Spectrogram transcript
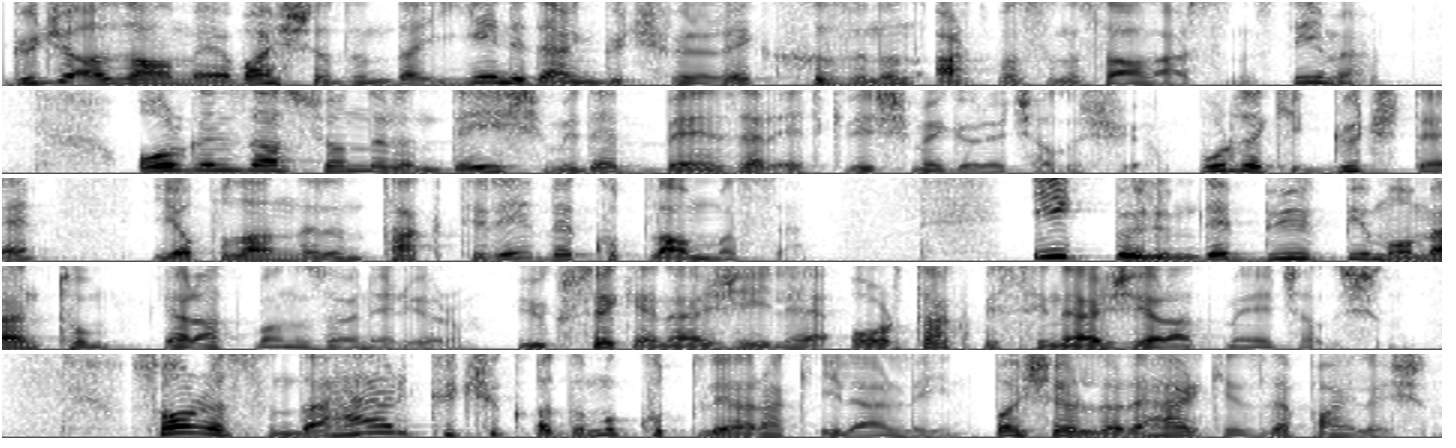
Gücü azalmaya başladığında yeniden güç vererek hızının artmasını sağlarsınız değil mi? Organizasyonların değişimi de benzer etkileşime göre çalışıyor. Buradaki güç de yapılanların takdiri ve kutlanması. İlk bölümde büyük bir momentum yaratmanızı öneriyorum. Yüksek enerji ile ortak bir sinerji yaratmaya çalışın. Sonrasında her küçük adımı kutlayarak ilerleyin. Başarıları herkesle paylaşın.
